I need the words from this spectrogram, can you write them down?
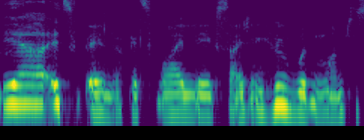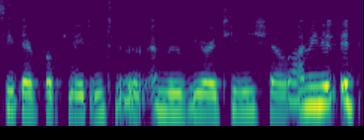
Yeah, it's eh, look, it's wildly exciting. Who wouldn't want to see their book made into a, movie or a TV show? I mean, it, it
